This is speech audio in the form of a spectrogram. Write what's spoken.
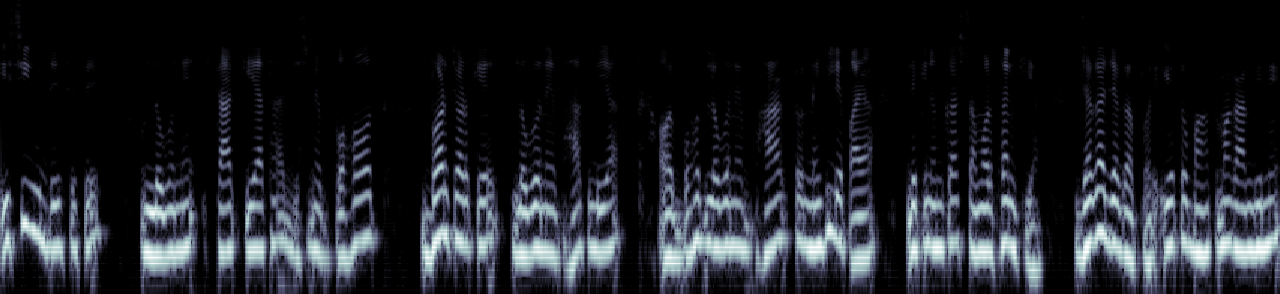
इसी उद्देश्य से उन लोगों ने स्टार्ट किया था, जिसमें बहुत बढ़ चढ़ के लोगों ने भाग लिया, और बहुत लोगों ने भाग तो नहीं ले पाया, लेकिन उनका समर्थन किया। जगह जगह पर, ये तो महात्मा गांधी ने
